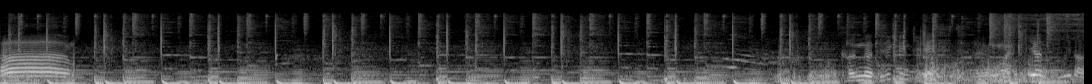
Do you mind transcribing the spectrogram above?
아, 건너 트레킹길이 정말 뛰어납니다.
